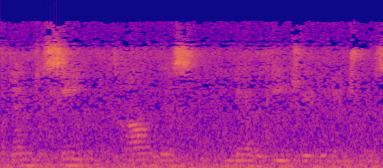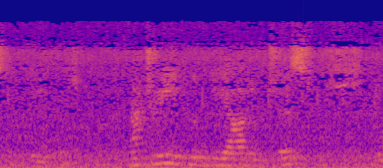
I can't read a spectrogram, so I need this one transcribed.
for them to see how this Will be leveraged. Naturally, it would be our interest to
